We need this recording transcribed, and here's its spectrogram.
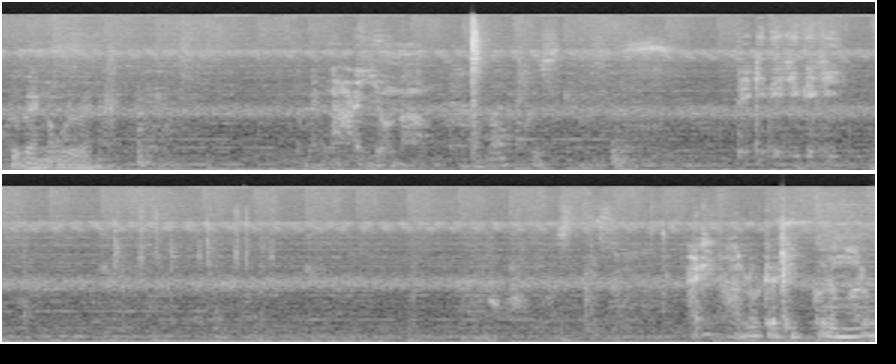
উড়বে না উড়বে না। নাড়িও না। দেখি দেখি দেখি। আরে আলোটা ঠিক করে মারো।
